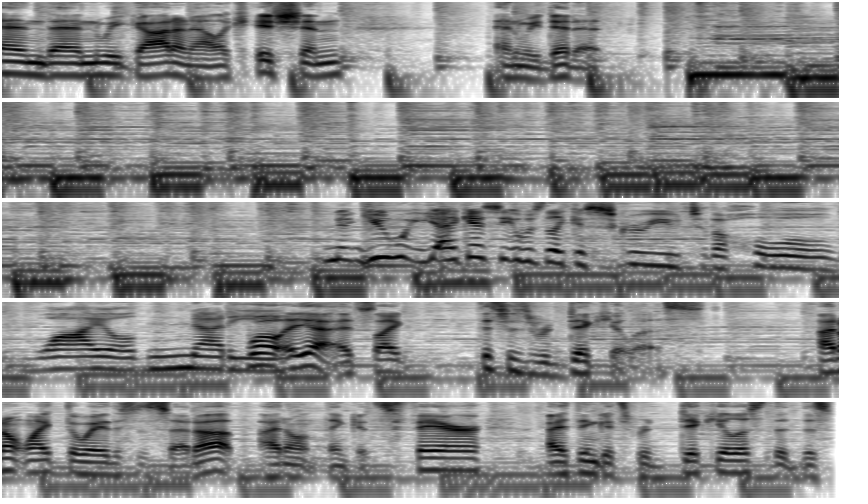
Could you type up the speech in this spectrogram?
and then we got an allocation and we did it. No, you. I guess it was like a screw you to the whole wild, nutty. Well, yeah, it's like this is ridiculous. I don't like the way this is set up. I don't think it's fair. I think it's ridiculous that this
